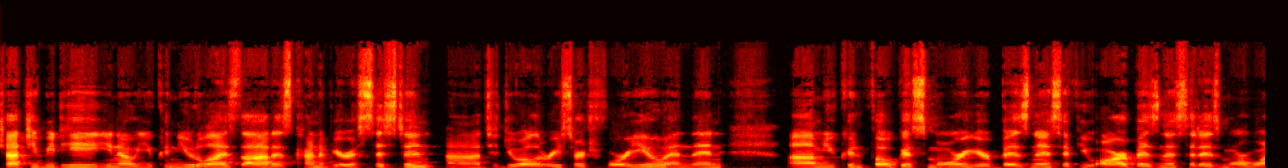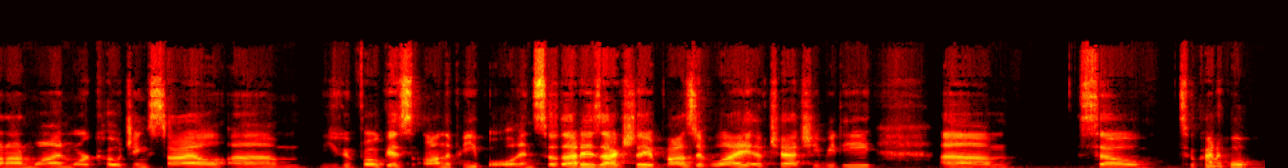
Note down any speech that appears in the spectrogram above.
Chatgpt you know you can utilize that as kind of your assistant uh, to do all the research for you. And then um, you can focus more your business. If you are business that is more one-on-one more coaching style um, you can focus on the people. And so that is actually a positive light of chat chatgpt um, so so kind of cool.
